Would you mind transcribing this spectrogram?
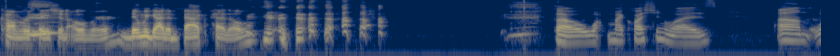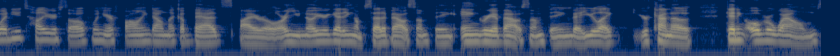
conversation over. Then we got to backpedal. so, my question was, um, what do you tell yourself when you're falling down like a bad spiral or you know you're getting upset about something, angry about something that you like you're kind of getting overwhelmed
